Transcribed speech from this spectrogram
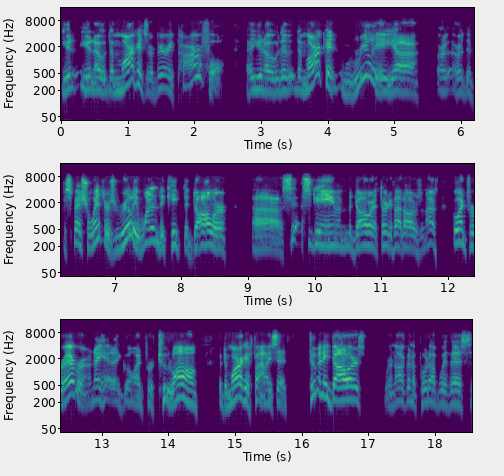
you you know the markets are very powerful. Uh, you know the the market really uh, or, or the special interest really wanted to keep the dollar uh, scheme, the dollar at thirty five dollars an ounce, going forever, and they had it going for too long. But the market finally said, too many dollars. We're not going to put up with this.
